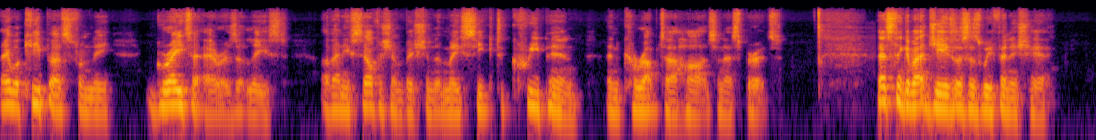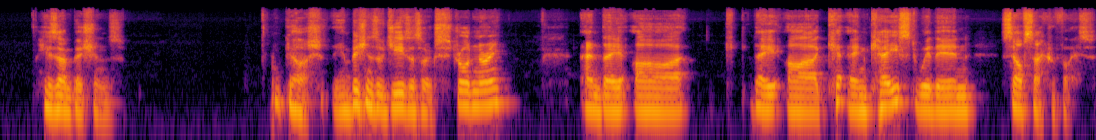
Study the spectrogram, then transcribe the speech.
they will keep us from the greater errors, at least, of any selfish ambition that may seek to creep in and corrupt our hearts and our spirits. Let's think about Jesus as we finish here. His ambitions. Gosh, the ambitions of Jesus are extraordinary, and they are they are encased within self-sacrifice.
